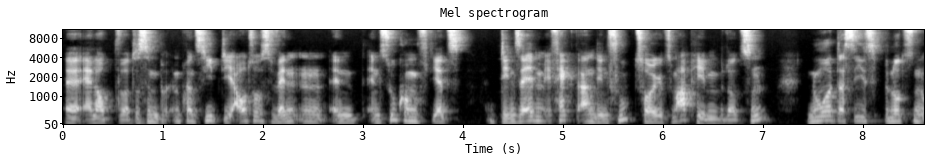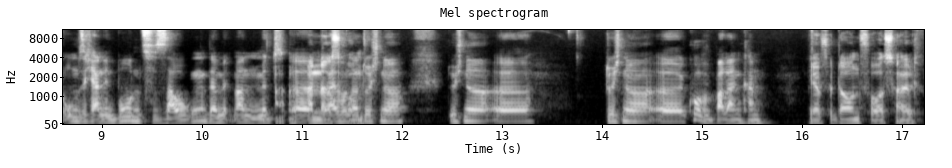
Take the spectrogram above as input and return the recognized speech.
äh, erlaubt wird. Das sind im Prinzip die Autos wenden in, in Zukunft jetzt denselben Effekt an, den Flugzeuge zum Abheben benutzen. Nur, dass sie es benutzen, um sich an den Boden zu saugen, damit man mit äh, 300 durch eine, durch eine, äh, durch eine äh, Kurve ballern kann. Ja, für Downforce halt.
